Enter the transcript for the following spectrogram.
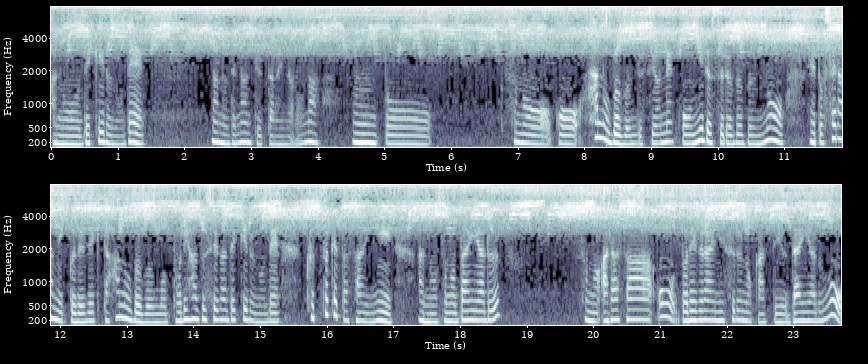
あのできるのでなので何て言ったらいいんだろうな。うんとそのこう刃の部分ですよね。こうミルする部分の、えーと、セラミックでできた刃の部分も取り外しができるのでくっつけた際にあのそのダイヤルその粗さをどれぐらいにするのかっていうダイヤルを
